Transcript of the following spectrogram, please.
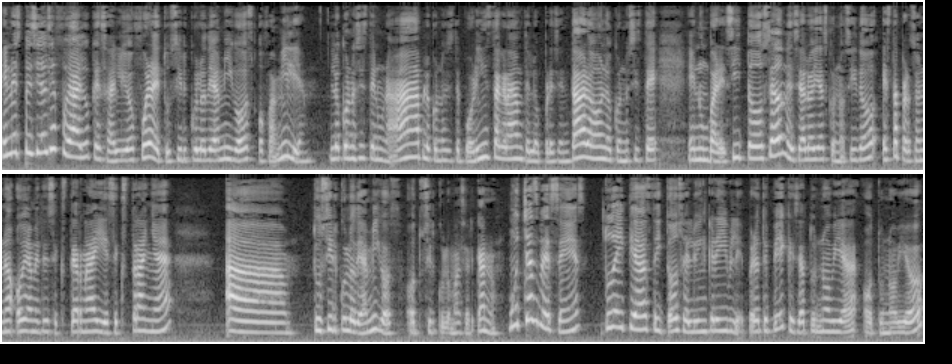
En especial si fue algo que salió fuera de tu círculo de amigos o familia. Lo conociste en una app, lo conociste por Instagram, te lo presentaron, lo conociste en un barecito, sea donde sea lo hayas conocido, esta persona obviamente es externa y es extraña a tu círculo de amigos o tu círculo más cercano. Muchas veces tú dateaste y todo salió increíble, pero te pide que sea tu novia o tu novio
